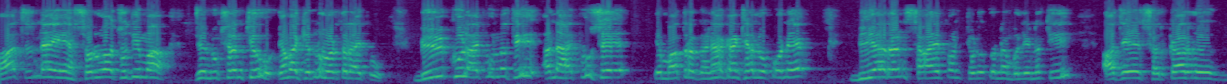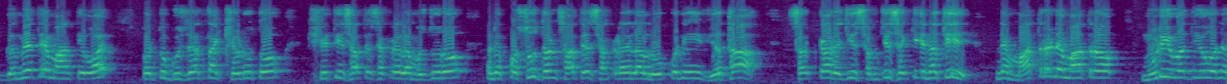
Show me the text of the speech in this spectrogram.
માર્ચની શરૂઆત સુધીમાં જે નુકસાન થયું, એમાં કેટલું વળતર આપ્યું? બિલકુલ આપ્યું નથી અને આપ્યું છે એ માત્ર ઘણા ગાંઠિયા લોકોને બિયારણ સહાય પણ ખેડૂતોને મળી નથી. આજે સરકાર ગમે તે માનતી હોય, પરંતુ ગુજરાતના ખેડૂતો ખેતી સાથે સંકળાયેલા મજદૂરો અને પશુધન સાથે સંકળાયેલા લોકોની વ્યથા સરકાર હજી સમજી શકી નથી ને માત્ર ને માત્ર મૂડીવાદીઓ અને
